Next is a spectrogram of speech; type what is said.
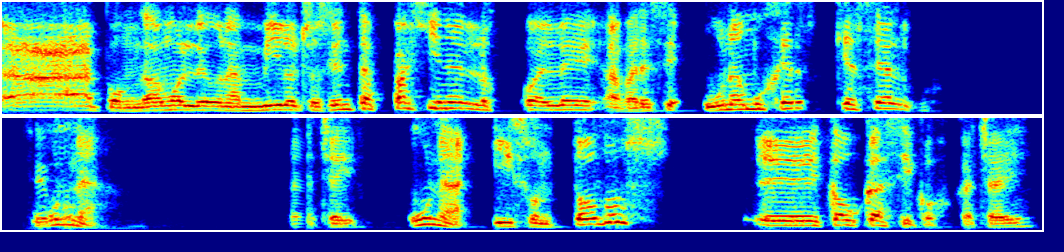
ah, pongámosle unas 1800 páginas en las cuales aparece una mujer que hace algo. Sí, una. ¿Cachai? Una. Y son todos eh, caucásicos, ¿cachai?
